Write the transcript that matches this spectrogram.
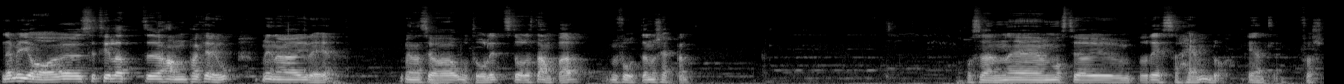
Nej men jag eh, ser till att eh, han packar ihop mina grejer. Medan jag otåligt står och stampar med foten och käppen. Och sen eh, måste jag ju resa hem då egentligen först.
